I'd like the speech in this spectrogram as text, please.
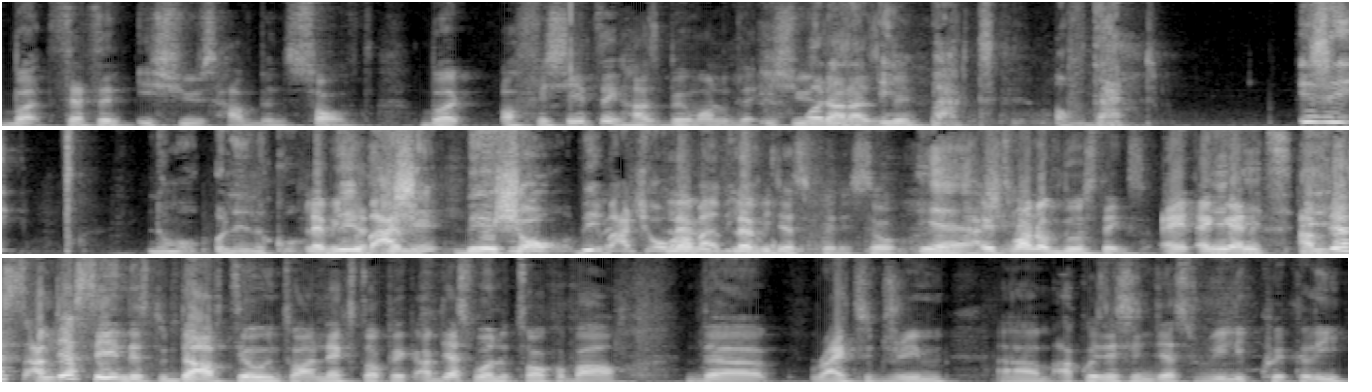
but certain issues have been solved. But officiating has been one of the issues What that is has the been. impact of that? Is it no more Olenoko? Let me just- let me- be sure, be let me, let me just finish. So Yeah. it's one of those things. And again, it's- I'm just I'm just saying this to dovetail into our next topic. I just want to talk about the right to dream um, acquisition just really quickly,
